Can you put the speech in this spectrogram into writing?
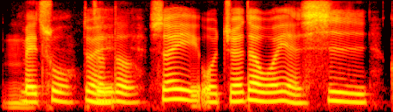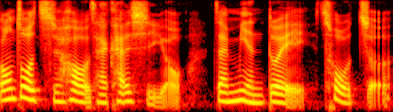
没错，对真的，所以我觉得我也是工作之后才开始有在面对挫折、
